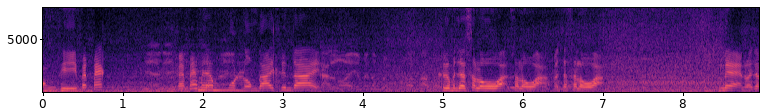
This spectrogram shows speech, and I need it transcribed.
2ทีแป๊กแป๊กเนี่ยอันนี้แป๊กแป๊กมันจะหมุนลงได้ขึ้นได้ การลอยยังไม่ต้องไปขอเข้าตรงคือมันจะสโลว์อะสโลว์อะมันจะสโลว์อะเนี่ยมันจะ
